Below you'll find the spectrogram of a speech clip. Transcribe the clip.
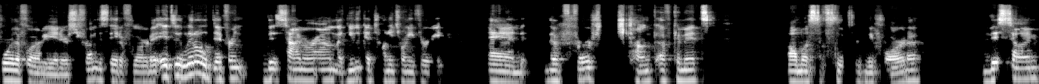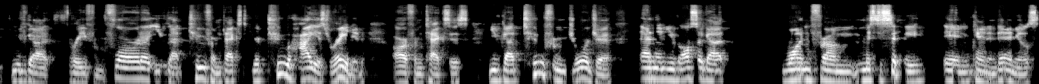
for the Florida Gators from the state of Florida. It's a little different this time around. Like you look at 2023, and the first chunk of commits almost exclusively Florida. This time, you've got three from Florida, you've got two from Texas. Your two highest rated are from Texas. You've got two from Georgia, and then you've also got one from Mississippi in Kahnen Daniels.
